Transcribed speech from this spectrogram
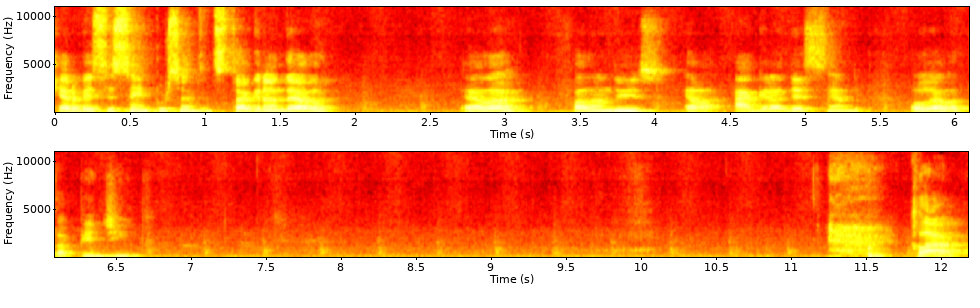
Quero ver se 100% do Instagram dela, ela falando isso, ela agradecendo, ou ela está pedindo. Claro,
